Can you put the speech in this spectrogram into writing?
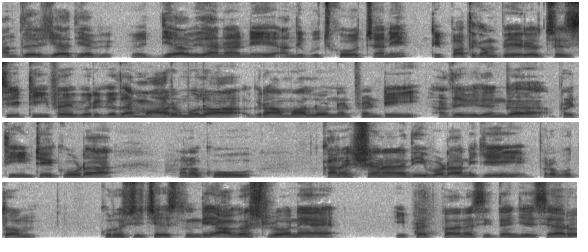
అంతర్జాతీయ విద్యా విధానాన్ని అందిపుచ్చుకోవచ్చని ఈ పథకం పేరు వచ్చేసి టీ ఫైబర్ కదా. మారుమూల గ్రామాల్లో ఉన్నటువంటి అదేవిధంగా ప్రతి ఇంటికి కూడా మనకు కనెక్షన్ అనేది ఇవ్వడానికి ప్రభుత్వం కృషి చేస్తుంది. ఆగస్టులోనే ఈ ప్రతిపాదన సిద్ధం చేశారు.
